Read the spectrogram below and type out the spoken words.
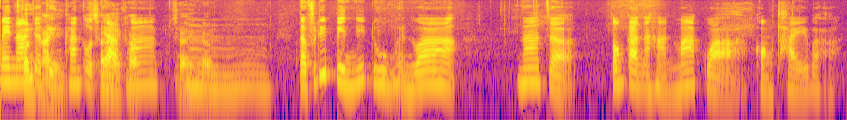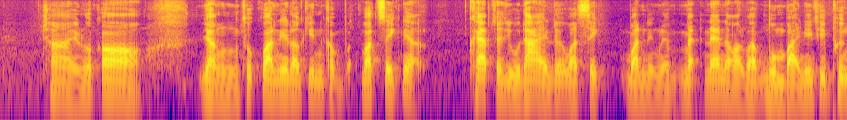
ไม่น่าคนจะไทยถึงขั้นอดอยากใช่ครับมากใช่ครับอืมแต่ฟิลิปปินส์นี่ดูเหมือนว่าน่าจะต้องการอาหารมากกว่าของไทยป่ะคะใช่แล้วก็อย่างทุกวันนี้เรากินกับวัดซิกข์เนี่ยแทบจะอยู่ได้ด้วยวัดซิกข์วันหนึ่งเลยแม่แน่นอนว่าบุมไบนี่ที่พึ่ง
